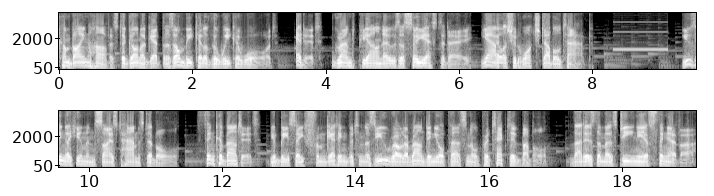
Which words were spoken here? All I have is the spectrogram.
Combine Harvester gonna get the Zombie Kill of the Week award. Edit. Grand pianos are so yesterday. Y'all should watch Double Tap. Using a human-sized hamster ball Think about it, you'd be safe from getting bitten as you roll around in your personal protective bubble. That is the most genius thing ever.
